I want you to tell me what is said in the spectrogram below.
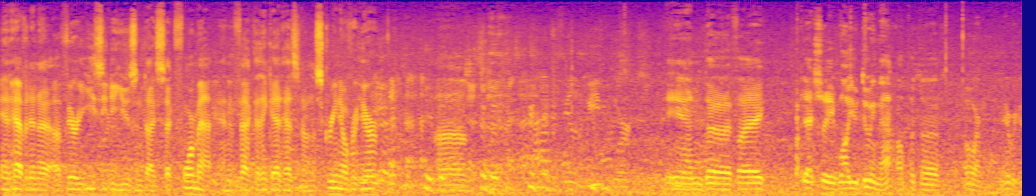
and have it in a, a, very easy to use and dissect format. And in fact, I think Ed has it on the screen over here. Um, and uh, if I actually, while you're doing that, I'll put the, oh, there we go.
